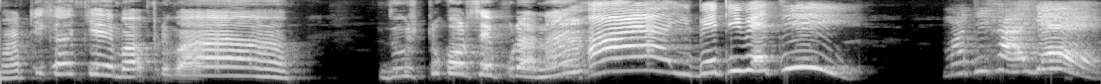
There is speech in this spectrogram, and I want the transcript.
মাটি খাচ্ছে বাপরে বাপ। দুষ্টু করছে পুরা না? আই বেটি বেটি। মাটি খাইছে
